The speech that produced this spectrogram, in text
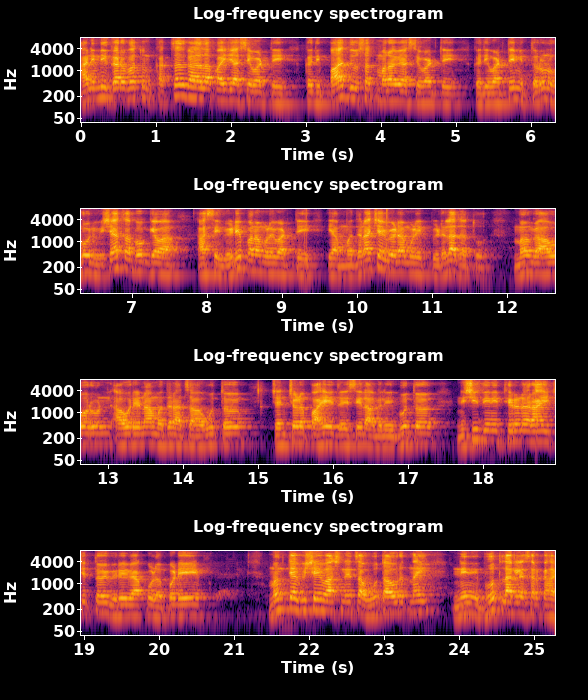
आणि मी गर्भातून कच्चाच गळाला पाहिजे असे वाटते. कधी पाच दिवसात मरावे असे वाटते. कधी वाटते मी तरुण होऊन विषयाचा भोग घ्यावा. असे वेडेपणामुळे वाटते या मदनाच्या वेळामुळे पिडला जातो. मग आवरून आवरेना मदनाचा ऊत चंचळ पाहे जैसे लागले भूत निशिदिनी थिरण राही चित्त विरे व्याकुळ पडे. मग त्या विषय वासनेचा ऊत आवरत नाही नेहमी भूत लागल्यासारखा हा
